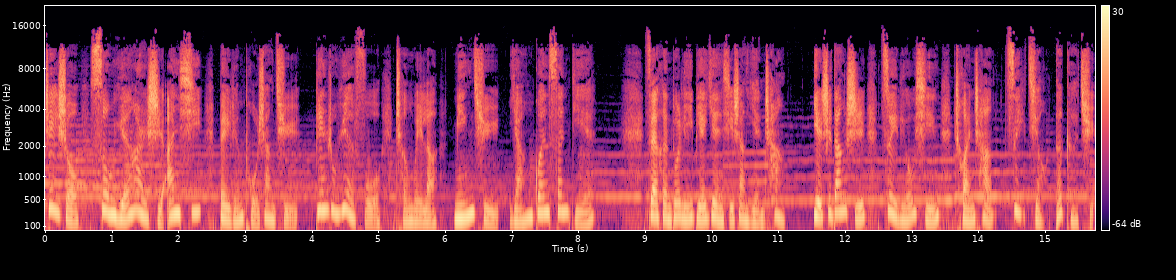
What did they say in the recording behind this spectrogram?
这首《送元二使安西》被人谱上曲。编入乐府，成为了名曲《阳关三叠》，在很多离别宴席上演唱，也是当时最流行、传唱最久的歌曲。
